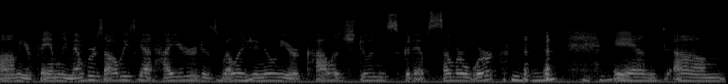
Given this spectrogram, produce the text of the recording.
Um, your family members always got hired, as well as you knew your college students could have summer work, Mhm, and um,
